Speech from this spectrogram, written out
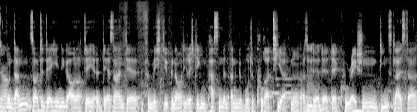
Ja. Und dann sollte derjenige auch noch der, der sein, der für mich die, genau die richtigen passenden Angebote kuratiert. Ne? Also mhm. der, der, der Curation-Dienstleister,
